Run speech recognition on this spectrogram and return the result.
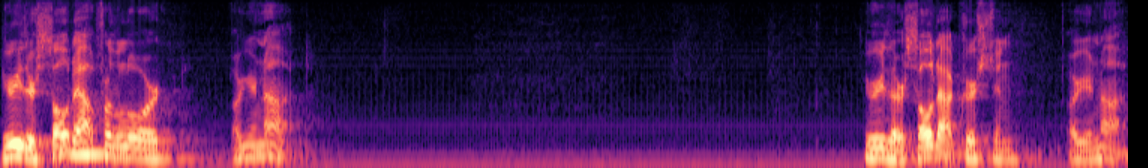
You're either sold out for the Lord or you're not. You're either a sold out Christian or you're not.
